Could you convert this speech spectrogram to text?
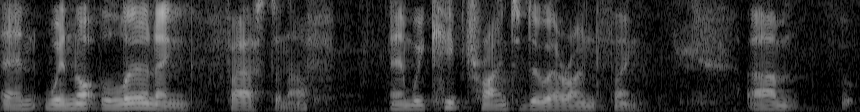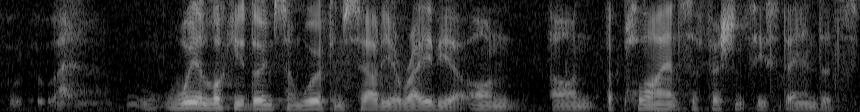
and we're not learning fast enough, and we keep trying to do our own thing. Um, we're looking at doing some work in Saudi Arabia on, on appliance efficiency standards.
